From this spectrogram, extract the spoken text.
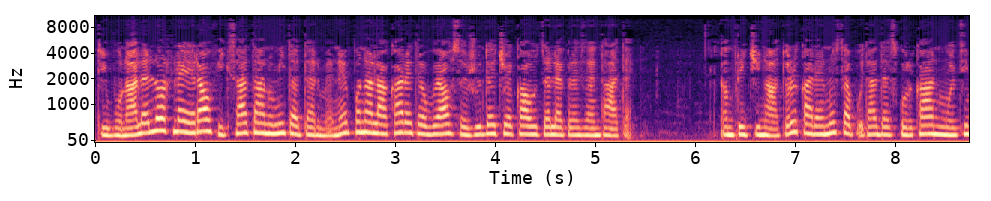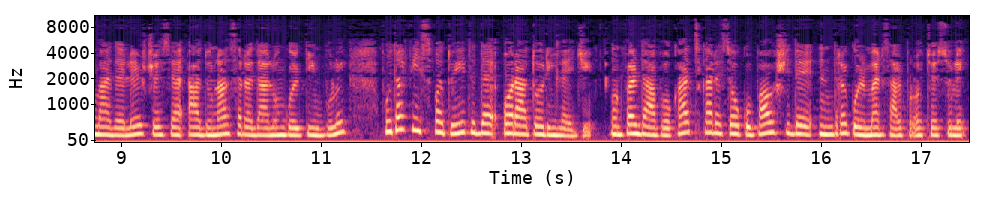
Tribunalelor le erau fixate anumite termene până la care trebuiau să judece cauzele prezentate. Împricinatul, care nu se putea descurca în mulțimea de legi ce se adunaseră de-a lungul timpului, putea fi sfătuit de oratorii legii, un fel de avocați care se ocupau și de întregul mers al procesului.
